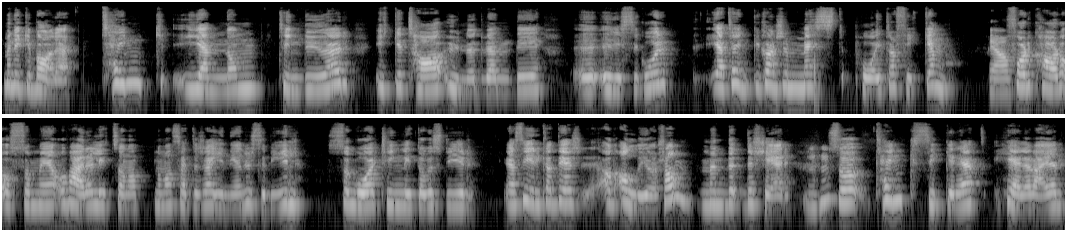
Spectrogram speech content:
men ikke bare. Tenk gjennom ting du gjør. Ikke ta unødvendig eh, risikoer. Jeg tenker kanskje mest på i trafikken. Ja. Folk har det også med å være litt sånn at når man setter seg inn i en russebil, så går ting litt over styr. Jeg sier ikke at, det, at alle gjør sånn, men det, det skjer. Mhm. Så tenk sikkerhet hele veien,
